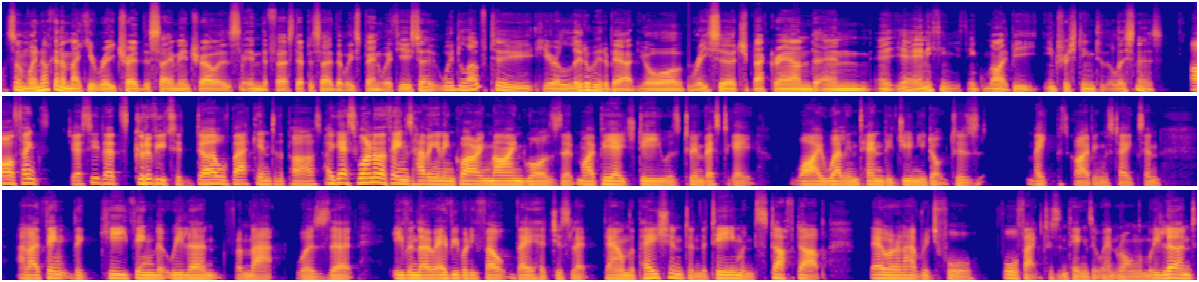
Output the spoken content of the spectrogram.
Awesome. We're not going to make you retread the same intro as in the first episode that we spent with you. So we'd love to hear a little bit about your research background and, uh, yeah, anything you think might be interesting to the listeners. Oh, thanks, Jesse. That's good of you to delve back into the past. I guess one of the things having an inquiring mind was that my PhD was to investigate why well intended junior doctors make prescribing mistakes. And, and I think the key thing that we learned from that was that even though everybody felt they had just let down the patient and the team and stuffed up, there were an average four four factors and things that went wrong. And we learned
